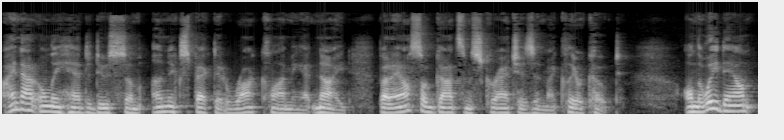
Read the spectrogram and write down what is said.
I not only had to do some unexpected rock climbing at night, but I also got some scratches in my clear coat. On the way down,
